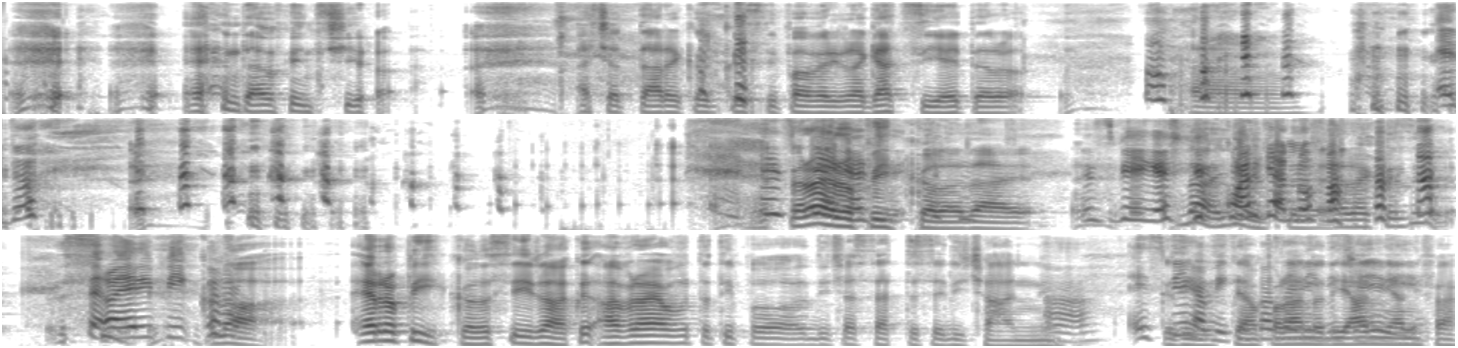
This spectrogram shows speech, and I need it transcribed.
e andavo in giro a chattare con questi poveri ragazzi etero. E tu... E Però ero piccolo, dai. Spiegaci, No, qualche anno fa. era così. Sì. Però eri piccolo. No, ero piccolo, sì, no, avrei avuto tipo 17-16 anni. Ah, e Così, spiegami che stiamo cosa parlando di anni e anni fa.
